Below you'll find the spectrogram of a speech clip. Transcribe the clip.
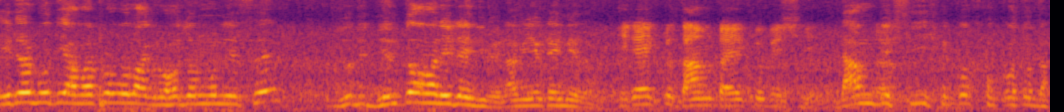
এটার প্রতি আমার প্রবল আগ্রহ জন্ম নিয়েছে। যদি দেন তো আমার এটাই দিবেন আমি এটাই নিয়ে যাব। এটা একটু দামটা একটু বেশি। দাম এটা- বেশি কত কত দাম?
